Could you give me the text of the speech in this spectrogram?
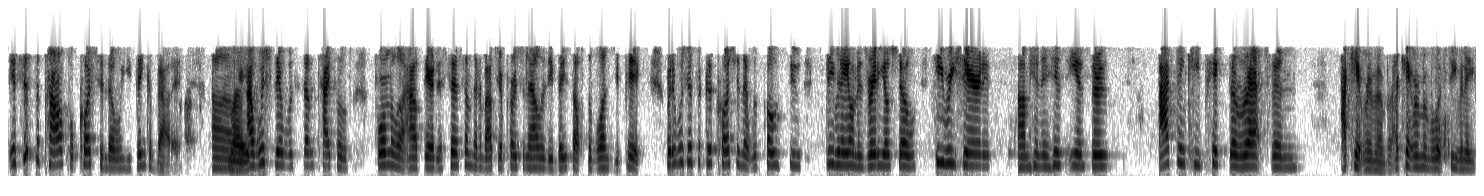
it's just a powerful question though when you think about it. Um, Right. I wish there was some type of formula out there that says something about your personality based off the ones you pick. But it was just a good question that was posed to Stephen A. on his radio show. He reshared it, um, and in his answers, I think he picked the rats and I can't remember. I can't remember what Stephen A.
